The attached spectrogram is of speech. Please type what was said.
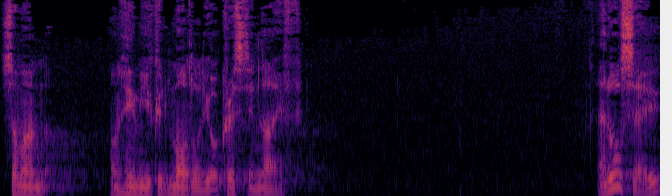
Someone on whom you could model your Christian life. And also,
